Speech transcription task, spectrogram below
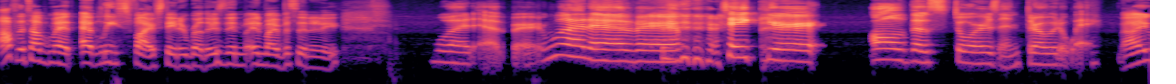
off the top of my head at least 5 Stater brothers in in my vicinity. Whatever. Whatever. Take your all of those stores and throw it away. I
